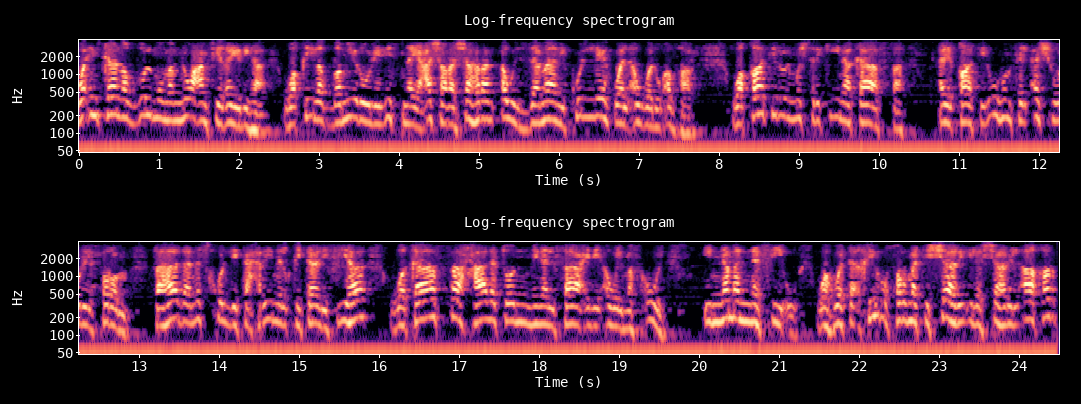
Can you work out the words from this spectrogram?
وإن كان الظلم ممنوعا في غيرها وقيل الضمير للاثني عشر شهرا أو الزمان كله والأول أظهر. وقاتلوا المشركين كافة أي قاتلوهم في الأشهر الحرم فهذا نسخ لتحريم القتال فيها وكافة حالة من الفاعل أو المفعول. إنما النسيء وهو تأخير حرمة الشهر إلى الشهر الآخر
